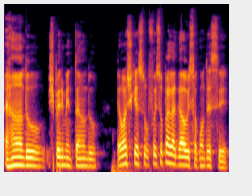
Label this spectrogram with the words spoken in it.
errando, experimentando. Eu acho que isso- foi super legal isso acontecer.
